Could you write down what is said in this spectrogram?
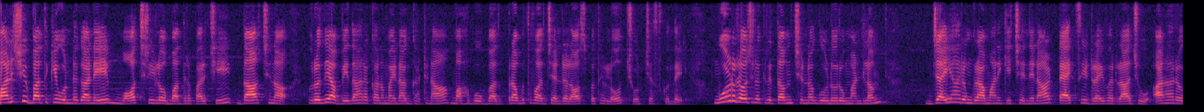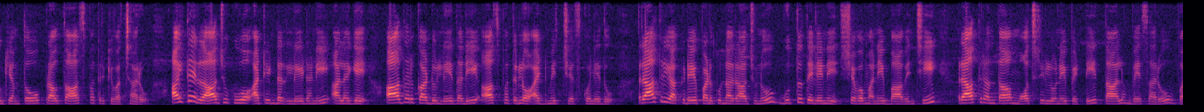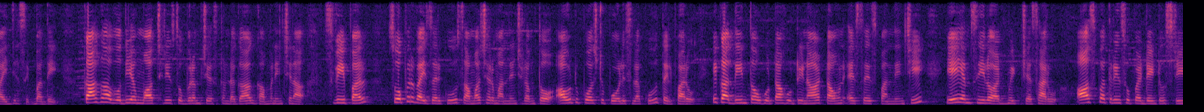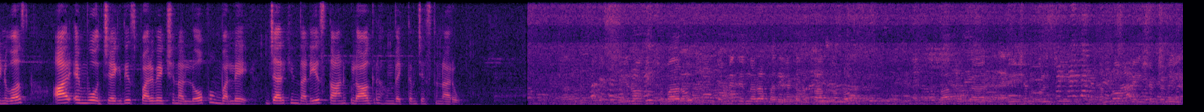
మనిషి బతికి ఉండగానే మోచరీలో భద్రపరిచి దాచిన హృదయ విదారకరమైన ఘటన మహబూబాద్ ప్రభుత్వ జనరల్ ఆసుపత్రిలో చోటు చేసుకుంది. మూడు రోజుల క్రితం చిన్నగూడూరు మండలం జయారం గ్రామానికి చెందిన టాక్సీ డ్రైవర్ రాజు అనారోగ్యంతో ప్రభుత్వ ఆసుపత్రికి వచ్చారు. అయితే రాజుకు అటెండర్ లేడని అలాగే ఆధార్ కార్డు లేదని ఆసుపత్రిలో అడ్మిట్ చేసుకోలేదు. రాత్రి అక్కడే పడుకున్న రాజును గుర్తు తెలియని శవమని భావించి రాత్రంతా మోచరీలోనే పెట్టి తాళం వేశారు వైద్య సిబ్బంది. కాగా ఉదయం మార్చిని శుభ్రం చేస్తుండగా గమనించిన స్వీపర్ సూపర్వైజర్కు సమాచారం అందించడంతో అవుట్ పోస్ట్ పోలీసులకు తెలిపారు. ఇక దీంతో హుటాహుటిన టౌన్ ఎస్ఐ స్పందించి ఏఎంసీలో అడ్మిట్ చేశారు. ఆసుపత్రి సూపరింటెండెంట్ శ్రీనివాస్ ఆర్ఎంఓ జగదీష్ పర్యవేక్షణ లోపం వల్లే జరిగిందని స్థానికులు ఆగ్రహం వ్యక్తం చేస్తున్నారు. ఈరోజు సుమారు తొమ్మిదిన్నర పది గంటల ప్రాంతంలో మాకు ఒక అన్నోన్ పేషెంట్ని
